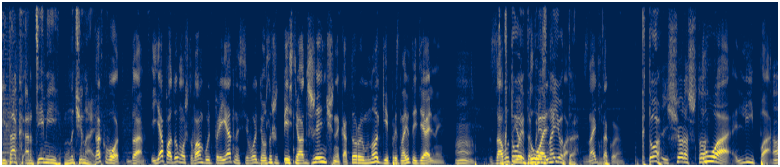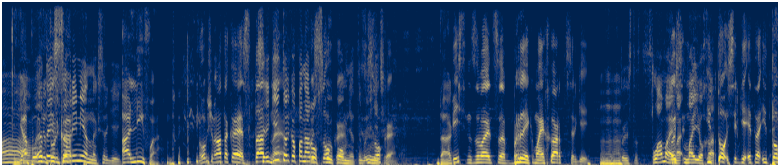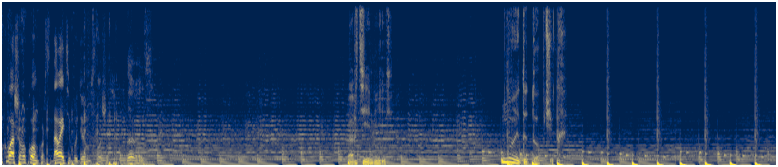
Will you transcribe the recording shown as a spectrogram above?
Итак, Артемий начинает. Так вот, да. И я подумал, что вам будет приятно сегодня услышать песню от женщины, которую многие признают идеальной. А, Зовут Кто ее это Дуа признает-то? Липа. Знаете такое? Кто? Еще раз что? Дуа Липа. А, Я помню это из только- современных, Сергей. Алифа. Ну, в общем, она такая статная. Сергей только Понаровскую высокая, помнит, извините. Высокая. Так. Песня называется Break My Heart, Сергей. Мгм. То есть сломай То есть мое хард. Ито- Сергей, это итог вашего конкурса. Давайте будем слушать. Давайте. Артемий. Ну, это топчик.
